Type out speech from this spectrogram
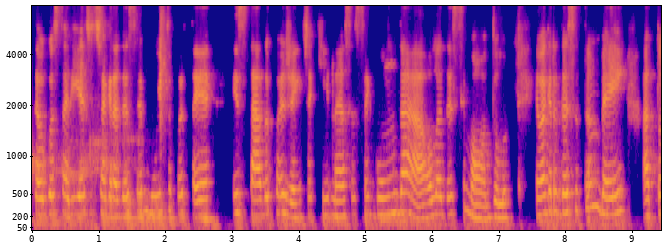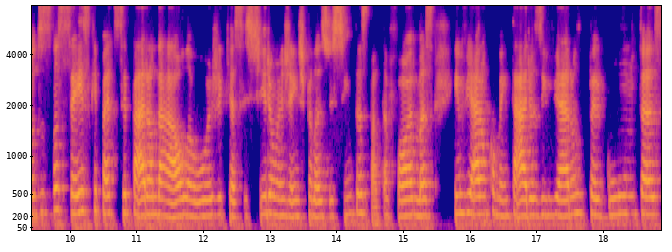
Então, eu gostaria de te agradecer muito por ter estado com a gente aqui nessa segunda aula desse módulo. Eu agradeço também a todos vocês que participaram da aula hoje, que assistiram a gente pelas distintas plataformas, enviaram comentários, enviaram perguntas.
